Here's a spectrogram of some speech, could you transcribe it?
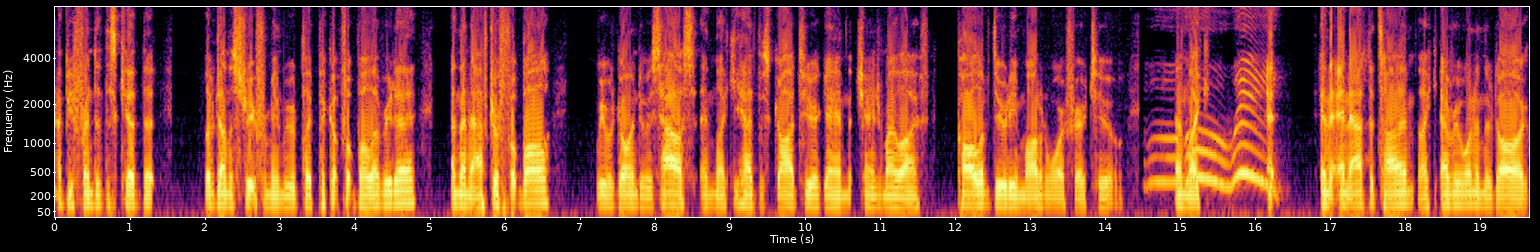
I befriended this kid that lived down the street from me, and we would play pickup football every day. And then after football, we would go into his house, and like he had this god tier game that changed my life: Call of Duty Modern Warfare 2. And, like, and- And and at the time, like everyone and their dog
